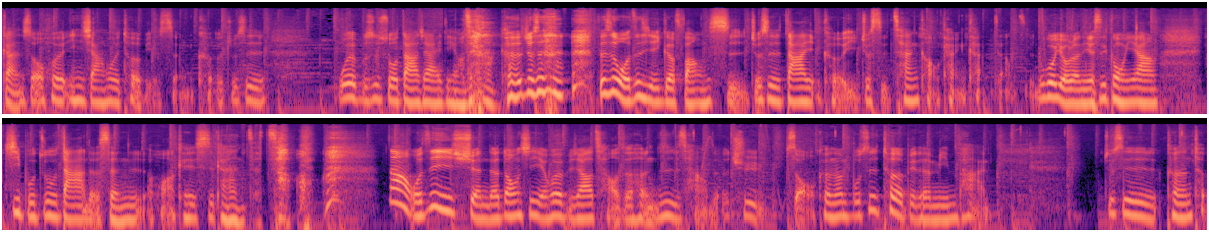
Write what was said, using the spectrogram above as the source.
感受会印象会特别深刻。就是我也不是说大家一定要这样，可是就是这是我自己一个方式，就是大家也可以就是参考看看这样子。如果有人也是跟我一样记不住大家的生日的话，可以试看这招。那我自己选的东西也会比较朝着很日常的去走，可能不是特别的名牌，就是可能特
